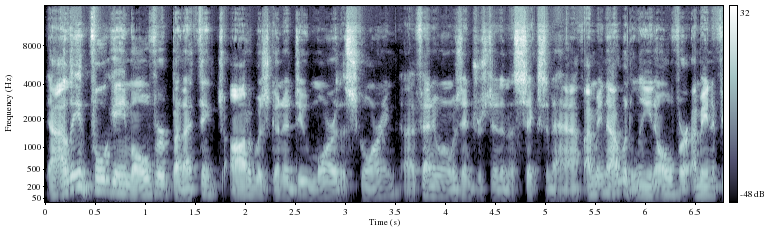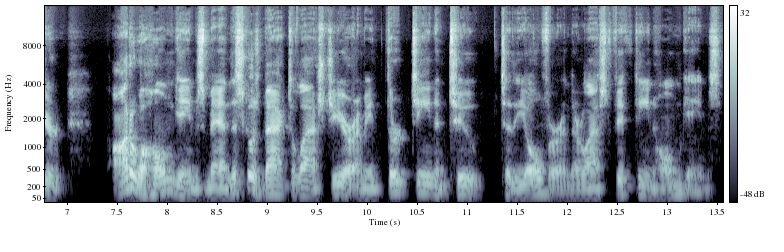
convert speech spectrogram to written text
Yeah, I lean full game over, but I think Ottawa's going to do more of the scoring. Uh, if anyone was interested in the six and a half, I mean, I would lean over. I mean, if you're Ottawa home games, man, this goes back to last year. I mean, 13 and two to the over in their last 15 home games.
